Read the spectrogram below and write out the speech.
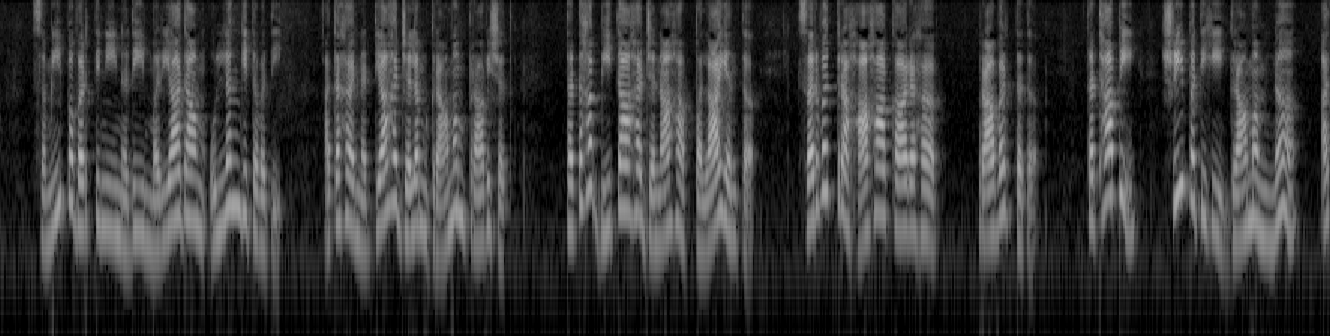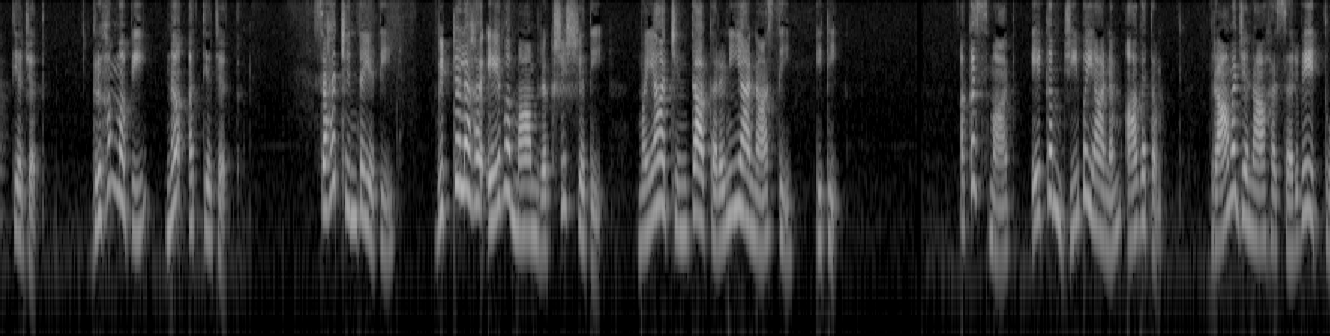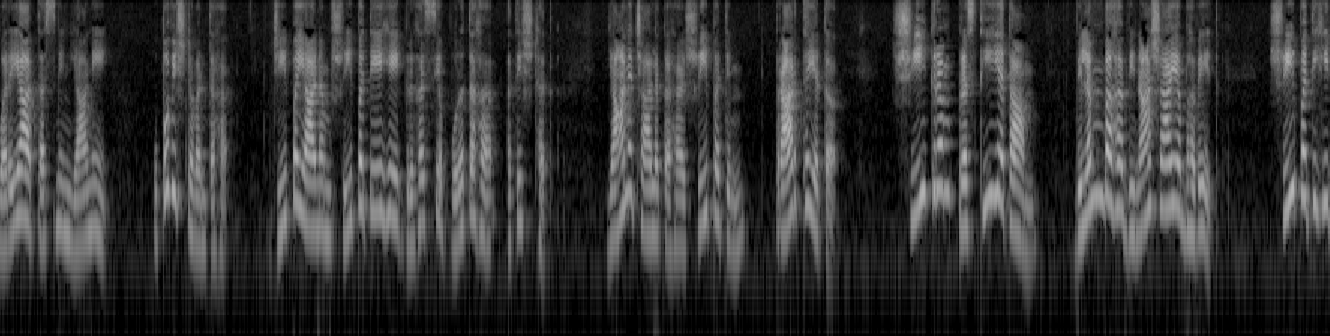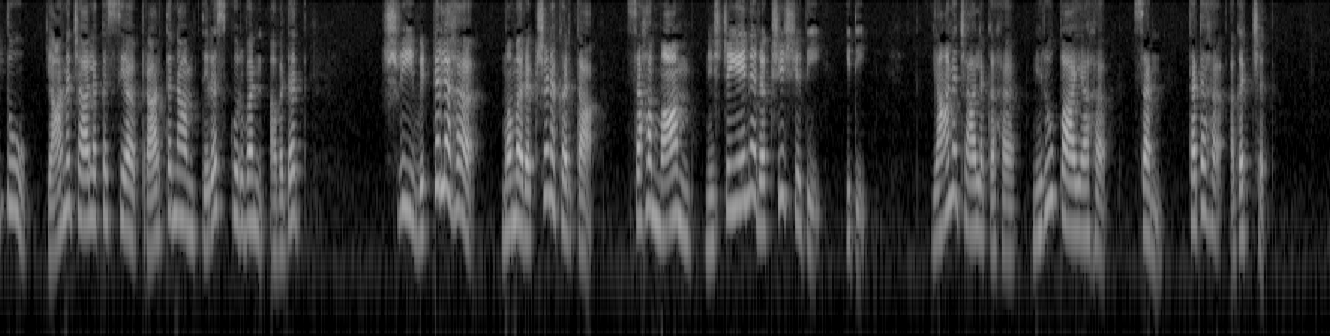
समीपवर्तिनी नदी मर्यादाम् उल्लङ्घितवती। अतः नद्याः जलं ग्रामं प्राविशत्। ततः भीताः जनाः पलायन्त। सर्वत्र हाहाकारः प्रावर्तत। तथापि श्रीपतिः ग्रामं न अत्यजत्। गृहमपि न अत्यजत्। सः चिन्तयति विठ्ठलः एव मां रक्षिष्यति मया चिन्ता करणीया नास्ति इति। अकस्मात् एकं जीपयानम् आगतम्। ग्रामजनाः सर्वे त्वरया तस्मिन् याने उपविष्टवन्तः। जीपयानं श्रीपतेः गृहस्य पुरतः अतिष्ठत्। यानचालकः श्रीपतिं प्रार्थयत शीघ्रं प्रस्थीयताम् विलम्बः विनाशाय भवेत्। श्रीपतिः तु यानचालकस्य प्रार्थनां तिरस्कुर्वन् अवदत् श्रीविठ्ठलः मम रक्षणकर्ता सः मां निश्चयेन रक्षिष्यति इति। यानचालकः निरूपायः सन् ततः अगच्छत्।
